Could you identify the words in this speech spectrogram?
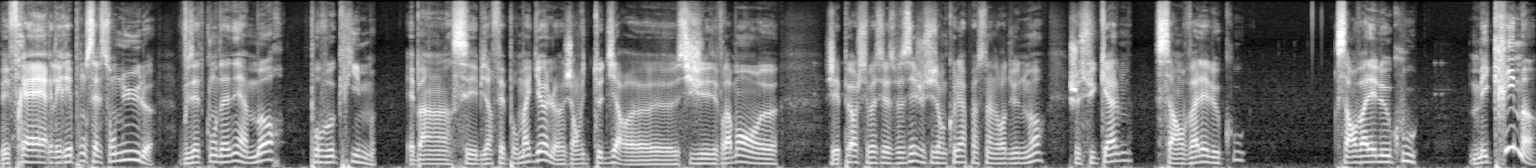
Mais frère, les réponses elles sont nulles. Vous êtes condamné à mort pour vos crimes. Eh ben c'est bien fait pour ma gueule. J'ai envie de te dire, euh, si j'ai vraiment... euh, j'ai peur, je sais pas ce qui va se passer. Je suis en colère, personne n'a le droit de vivre ou de mort. Je suis calme, ça en valait le coup. Ça en valait le coup. Mes crimes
